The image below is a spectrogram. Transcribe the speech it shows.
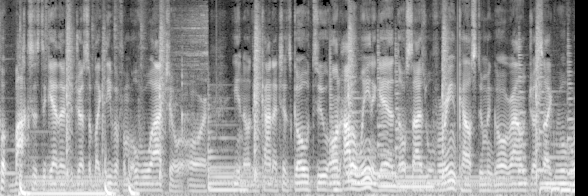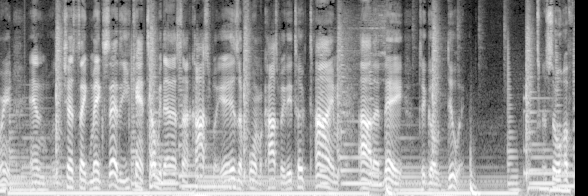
put boxes together to dress up like D.Va from Overwatch, or, or you know, they kind of just go to on Halloween and get a adult size Wolverine costume and go around dressed like Wolverine. And just like Meg said, you can't tell me that that's not cosplay. It is a form of cosplay. They took time out of day to go do it. So of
